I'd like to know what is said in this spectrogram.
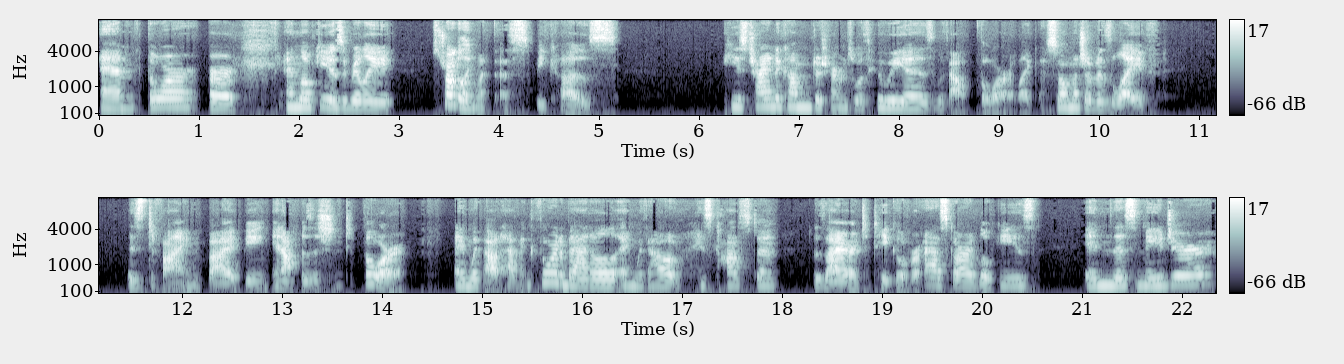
And Thor or and Loki is really struggling with this because he's trying to come to terms with who he is without Thor. Like so much of his life is defined by being in opposition to Thor and without having Thor to battle, and without his constant desire to take over Asgard, Loki's in this major,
